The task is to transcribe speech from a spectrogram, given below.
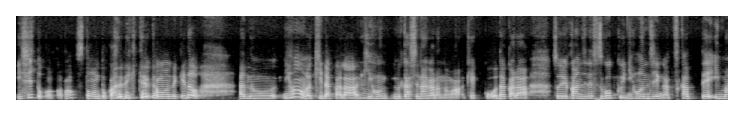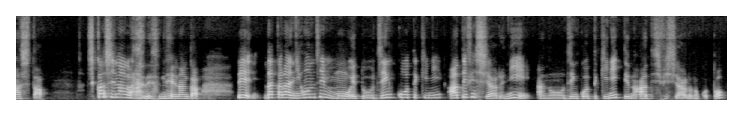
石とかかな？ストーンとかでできてると思うんだけどあの日本は木だから基本、昔ながらのは結構。だからそういう感じですごく日本人が使っていました。しかしながらですね なんかでだから日本人も、えっと、人工的にアーティフィシャルにあの人工的にっていうのはアーティフィシャルのこと。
